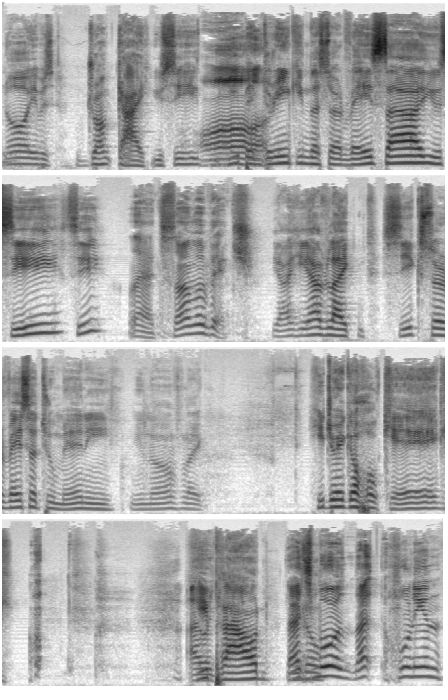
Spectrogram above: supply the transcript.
No, it was drunk guy. You see, he, he Oh. been drinking the cerveza. You see, see. That son of a bitch. Yeah, he have like six cerveza too many. You know, like he drank a whole keg. I he would- plowed. you that's know. more. That Julian.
